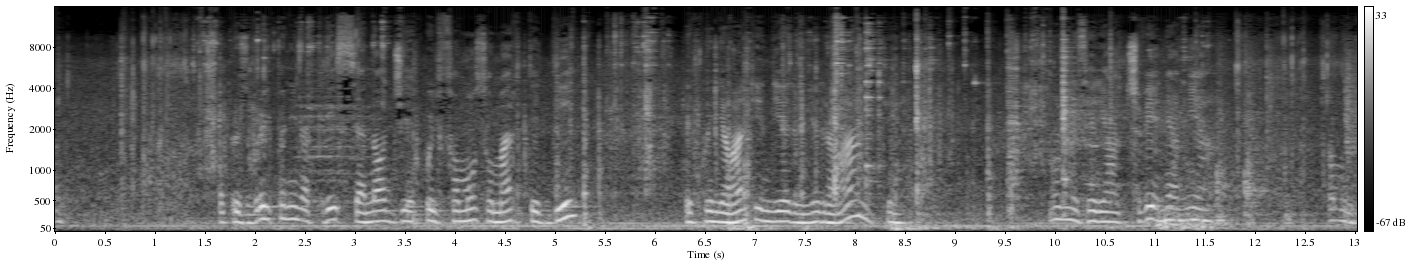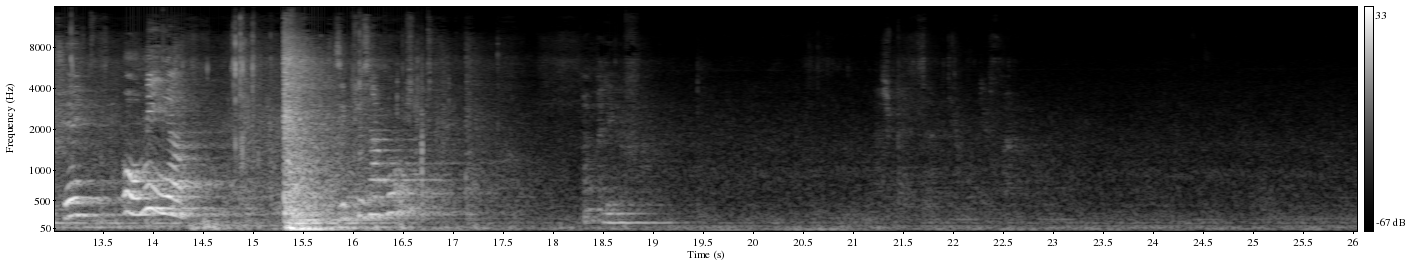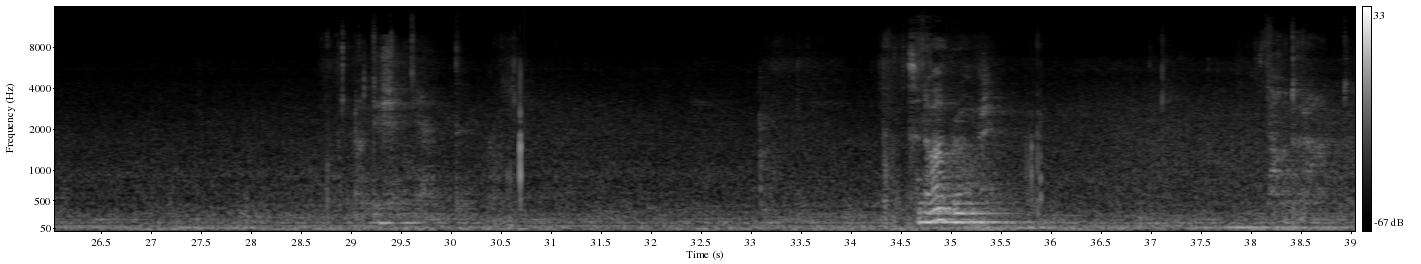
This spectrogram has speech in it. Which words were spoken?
Ho preso pure il panino a Christian, oggi è quel famoso martedì. E quindi avanti e indietro, indietro avanti. Oh miseriaccia, vieni a mia. Amici. Oh mia! Si è chiusa la porta. Mamma che fa? Aspetta, vediamo che fa. Non dice niente. Se ne va proprio. Sta odorando.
